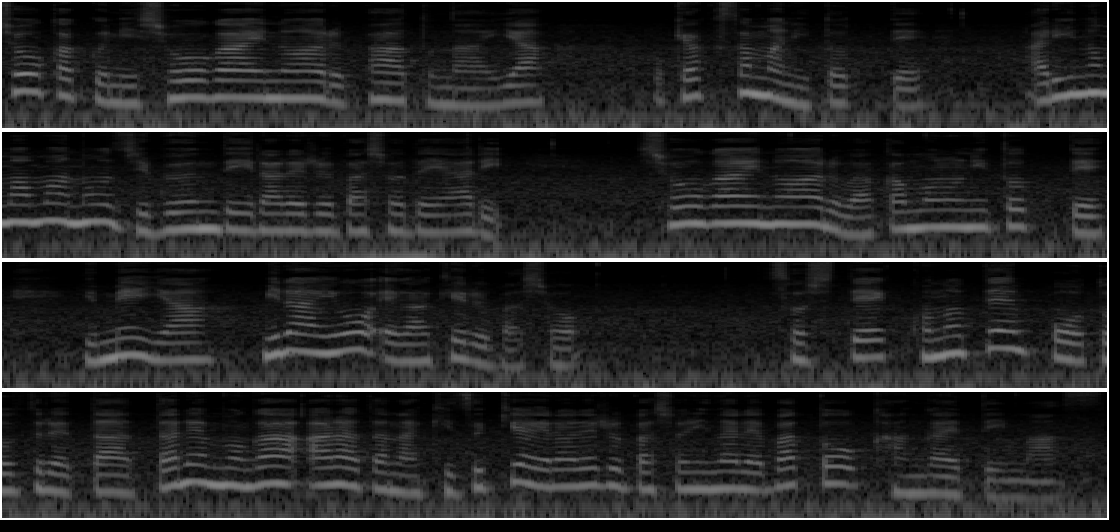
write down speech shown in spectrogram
聴覚に障害のあるパートナーやお客様にとってありのままの自分でいられる場所であり障害のある若者にとって夢や未来を描ける場所。そしてこの店舗を訪れた誰もが新たな気づきを得られる場所になればと考えています。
